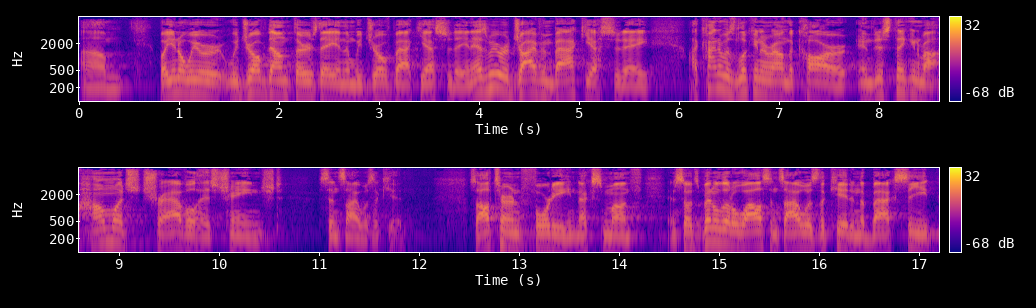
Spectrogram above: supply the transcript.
Um, but you know, we were we drove down Thursday, and then we drove back yesterday. And as we were driving back yesterday, I kind of was looking around the car and just thinking about how much travel has changed since I was a kid. So I'll turn 40 next month. And so it's been a little while since I was the kid in the back seat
